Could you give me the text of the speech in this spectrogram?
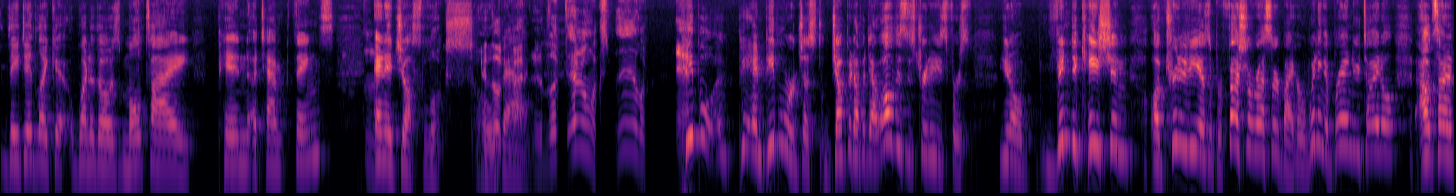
they did like one of those multi pin attempt things, and it just looks so. It bad. bad. It looked. It looks. It looked. eh. People and people were just jumping up and down. Oh, this is Trinity's first, you know, vindication of Trinity as a professional wrestler by her winning a brand new title outside of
